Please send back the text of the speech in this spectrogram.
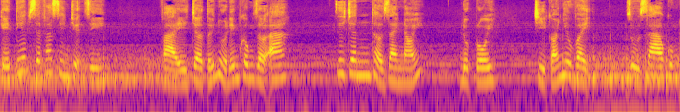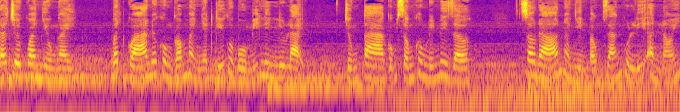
kế tiếp sẽ phát sinh chuyện gì. Phải chờ tới nửa đêm không giờ a. Di chân thở dài nói, được rồi, chỉ có như vậy, dù sao cũng đã trôi qua nhiều ngày, bất quá nếu không có mảnh nhật ký của bồ Mỹ Linh lưu lại, chúng ta cũng sống không đến bây giờ. Sau đó nàng nhìn bóng dáng của Lý ẩn nói,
